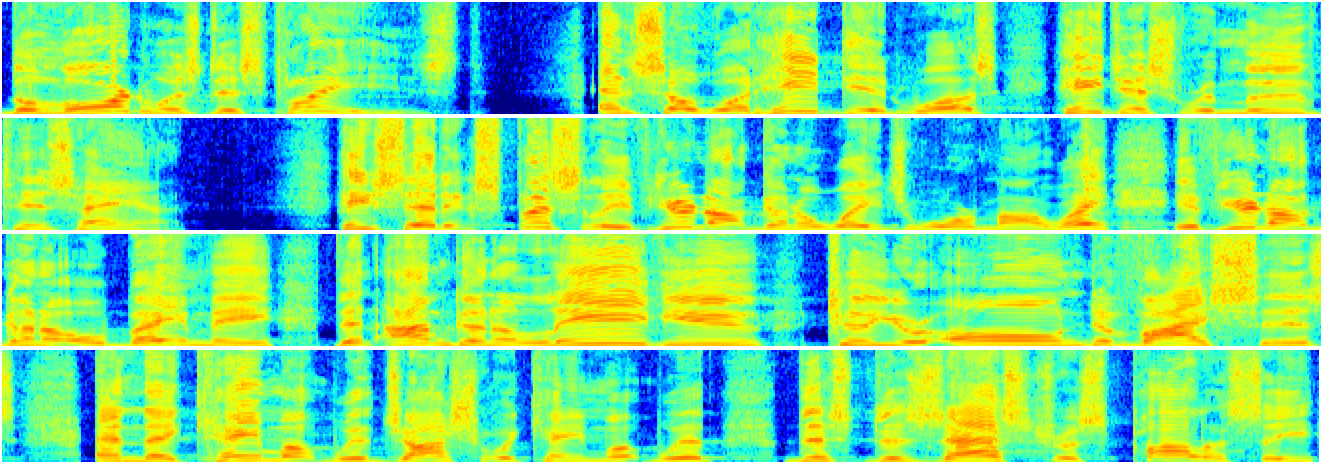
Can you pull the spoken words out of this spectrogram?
the Lord was displeased. And so what he did was he just removed his hand. He said explicitly, if you're not going to wage war my way, if you're not going to obey me, then I'm going to leave you to your own devices. And they came up with, Joshua came up with this disastrous policy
